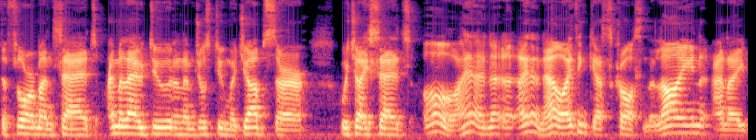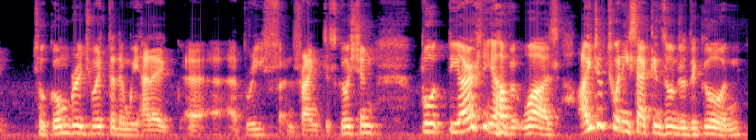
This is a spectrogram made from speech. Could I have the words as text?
the floorman said, I'm allowed to do it and I'm just doing my job, sir. Which I said, Oh, I, I don't know. I think that's crossing the line. And I took umbrage with it and we had a, a, a brief and frank discussion. But the irony of it was, I took 20 seconds under the gun.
